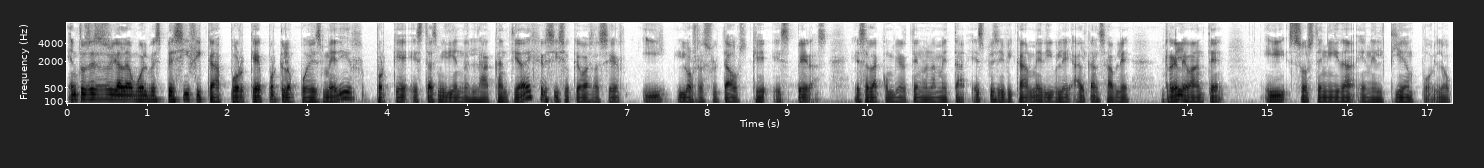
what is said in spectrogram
Entonces eso ya la vuelve específica. ¿Por qué? Porque lo puedes medir, porque estás midiendo la cantidad de ejercicio que vas a hacer y los resultados que esperas. Esa la convierte en una meta específica, medible, alcanzable, relevante y sostenida en el tiempo. Lo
